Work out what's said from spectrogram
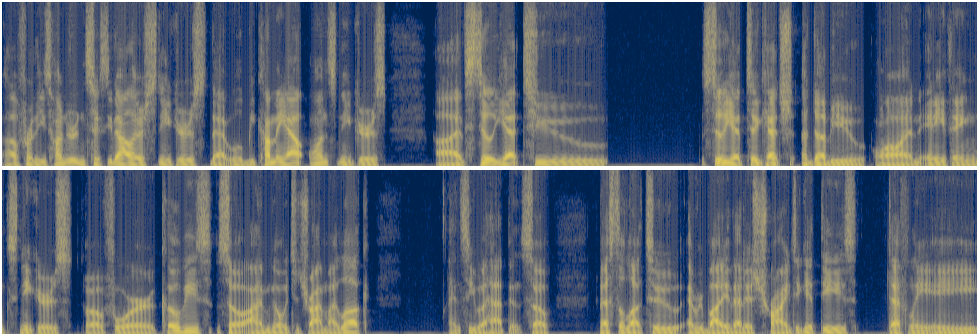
uh, for these hundred and sixty dollars sneakers that will be coming out on sneakers. Uh, I've still yet to still yet to catch a W on anything sneakers uh, for Kobe's, so I'm going to try my luck and see what happens. So best of luck to everybody that is trying to get these. Definitely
